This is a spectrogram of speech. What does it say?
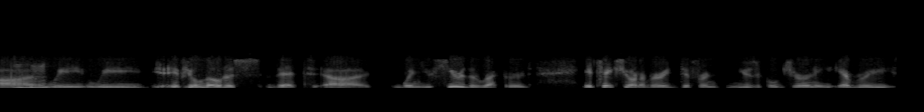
Uh, Mhm. We we if you'll notice that uh, when you hear the record, it takes you on a very different musical journey. Every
